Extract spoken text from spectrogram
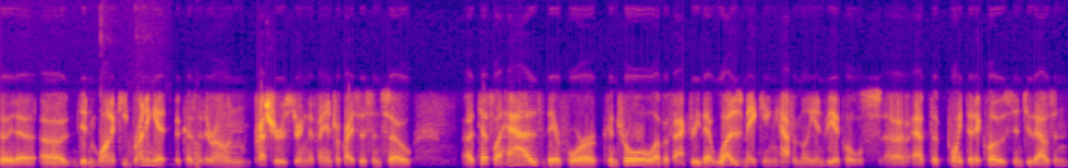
Toyota uh, didn't want to keep running it because of their own pressures during the financial crisis, and so uh, Tesla has, therefore, control of a factory that was making half a million vehicles uh, at the point that it closed in 2010.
